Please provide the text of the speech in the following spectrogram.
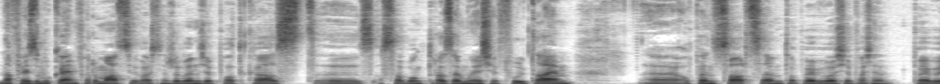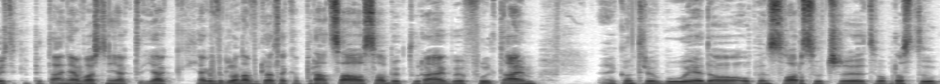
na Facebooka informację właśnie, że będzie podcast e, z osobą, która zajmuje się full-time e, open source'em, to pojawiło się właśnie, pojawiły się takie pytania właśnie, jak, jak, jak wygląda w ogóle taka praca osoby, która jakby full-time e, kontrybuuje do open source'u, czy ty po prostu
